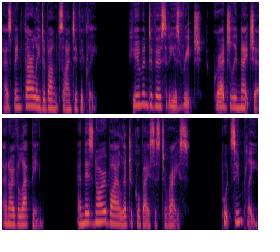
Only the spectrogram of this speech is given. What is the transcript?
has been thoroughly debunked scientifically. Human diversity is rich gradual in nature and overlapping, and there's no biological basis to race. Put simply,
